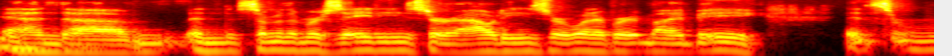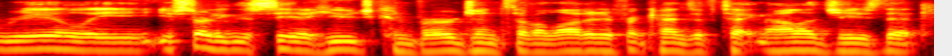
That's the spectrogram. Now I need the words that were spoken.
and um, and some of the Mercedes or Audis or whatever it might be. It's really you're starting to see a huge convergence of a lot of different kinds of technologies that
